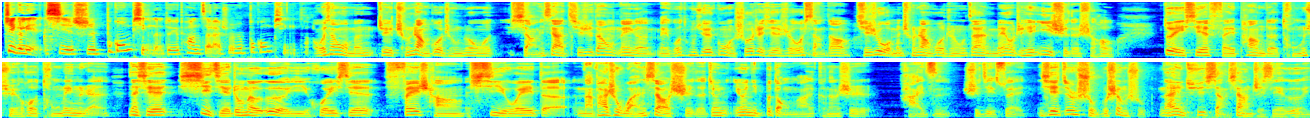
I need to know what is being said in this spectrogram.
这个联系是不公平的，对于胖子来说是不公平的。我想我们这成长过程中，我想一下，其实当那个美国同学跟我说这些的时候，我想到，其实我们成长过程中在没有这些意识的时候。对一些肥胖的同学或同龄人，那些细节中的恶意或一些非常细微的，哪怕是玩笑式的，就因为你不懂嘛，可能是孩子十几岁，一些就是数不胜数，难以去想象这些恶意，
